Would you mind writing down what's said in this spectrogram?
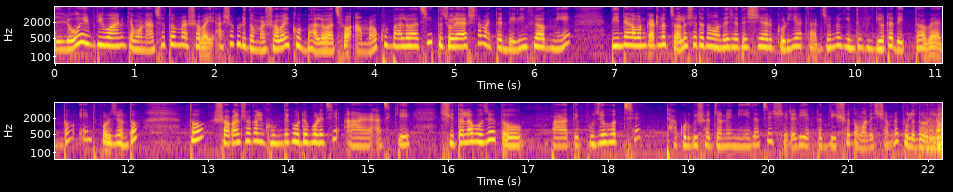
হ্যালো এভরিওয়ান, কেমন আছো তোমরা সবাই? আশা করি তোমরা সবাই খুব ভালো আছো, আমরাও খুব ভালো আছি। তো চলে আসলাম একটা ডেলি ভ্লগ নিয়ে। দিনটা কেমন কাটলো চলো সেটা তোমাদের সাথে শেয়ার করি, আর তার জন্য কিন্তু ভিডিওটা দেখতে হবে একদম এন্ড পর্যন্ত। তো সকাল সকাল ঘুম থেকে উঠে পড়েছি, আর আজকে শীতলা পুজো, তো পাড়াতে পুজো হচ্ছে। ঠাকুর বিসর্জনে নিয়ে যাচ্ছে, সেটারই একটা দৃশ্য তোমাদের সামনে তুলে ধরলাম।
